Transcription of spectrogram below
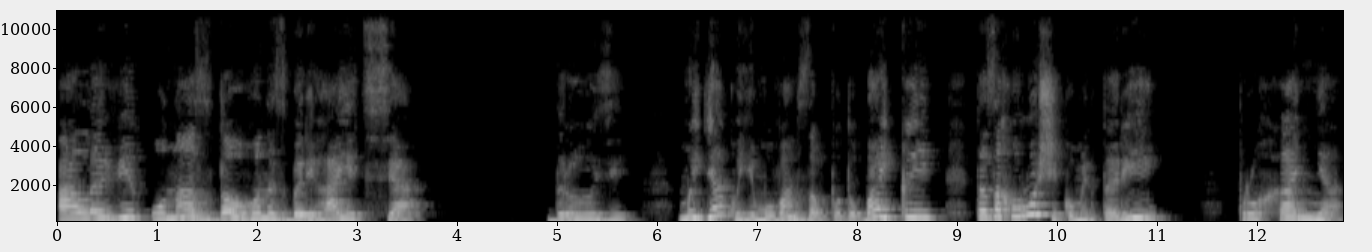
Але він у нас довго не зберігається. Друзі, ми дякуємо вам за вподобайки та за хороші коментарі. Прохання,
